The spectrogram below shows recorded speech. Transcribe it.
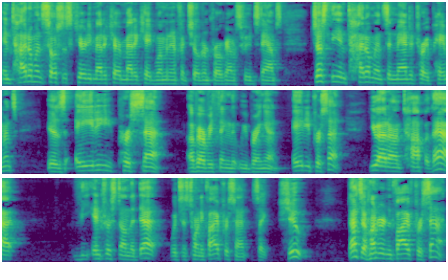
entitlements, Social Security, Medicare, Medicaid, women, infant, children programs, food stamps, just the entitlements and mandatory payments is 80% of everything that we bring in. 80%. You add on top of that the interest on the debt, which is 25%. It's like, shoot, that's 105%.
